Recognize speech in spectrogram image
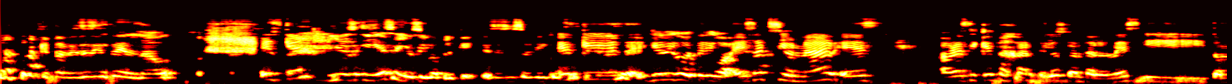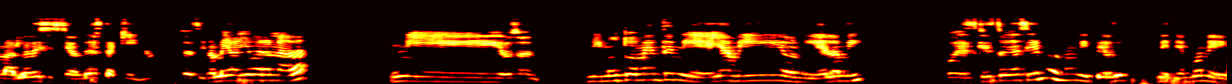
que también se siente el nao. Es que... Y, y ese yo sí lo apliqué, ese sí soy bien Es que yo digo, te digo, es accionar, es ahora sí que bajarte los pantalones y tomar la decisión de hasta aquí, ¿no? O sea, si no me va a llevar a nada, ni, o sea, ni mutuamente, ni ella a mí o ni él a mí, pues, ¿qué estoy haciendo? No, ni pierdo mi tiempo ni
